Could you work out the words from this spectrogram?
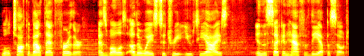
We'll talk about that further, as well as other ways to treat UTIs, in the second half of the episode.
